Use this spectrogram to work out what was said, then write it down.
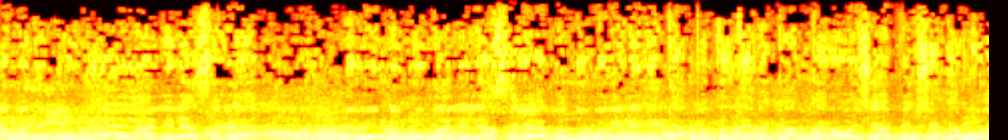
मनामध्ये घेऊन नवीन आलेल्या सगळ्या नवीन निवडून आलेल्या सगळ्या बंधू भगिनींनी त्या पद्धतीनं काम करावं अशी अपेक्षा करतोय.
